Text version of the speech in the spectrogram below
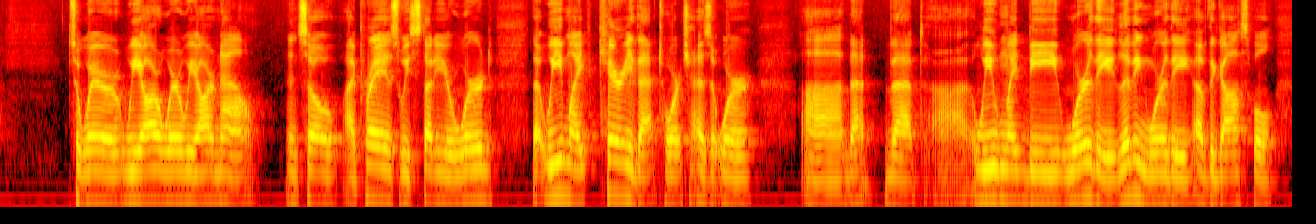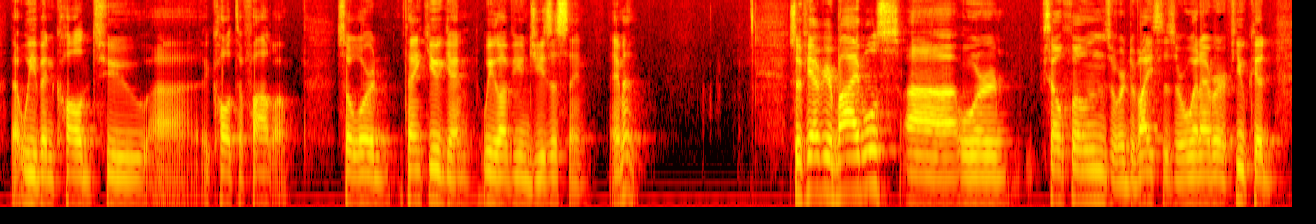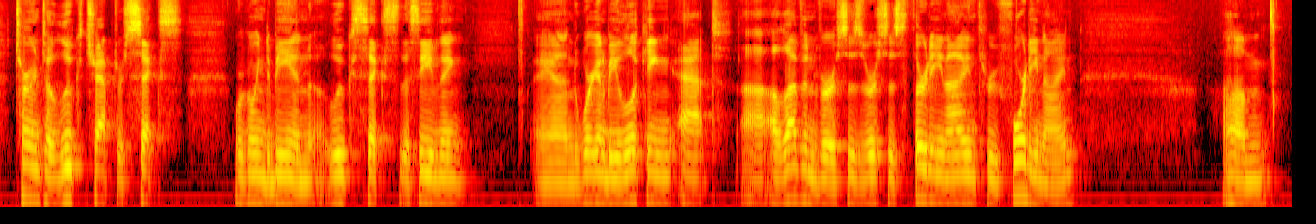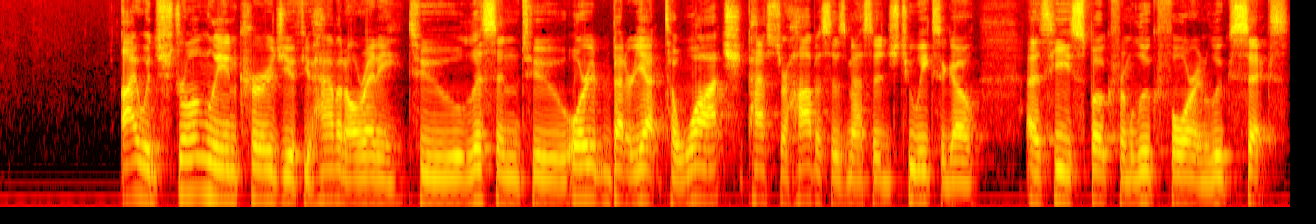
to where we are where we are now. And so I pray as we study your word that we might carry that torch, as it were, uh, that, that uh, we might be worthy, living worthy of the gospel that we've been called to, uh, called to follow. So, Lord, thank you again. We love you in Jesus' name. Amen. So, if you have your Bibles uh, or cell phones or devices or whatever, if you could turn to Luke chapter 6. We're going to be in Luke 6 this evening, and we're going to be looking at uh, 11 verses, verses 39 through 49. Um, I would strongly encourage you, if you haven't already, to listen to, or better yet, to watch Pastor Hobbis's message two weeks ago as he spoke from Luke 4 and Luke 6.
